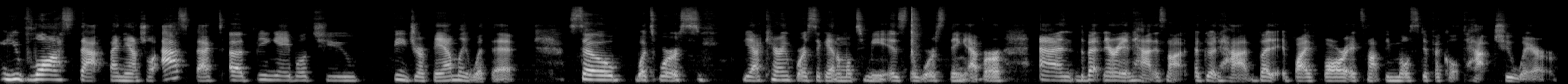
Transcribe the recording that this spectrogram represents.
you've lost that financial aspect of being able to feed your family with it. So, what's worse? Yeah, caring for a sick animal to me is the worst thing ever. And the veterinarian hat is not a good hat, but by far it's not the most difficult hat to wear.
